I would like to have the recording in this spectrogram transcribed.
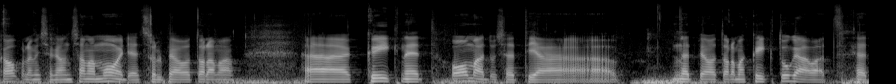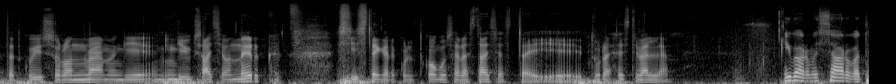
kauplemisega on samamoodi, et sul peavad olema Äh, kõik need omadused ja need peavad olema kõik tugevad, et, et kui sul on vähe mingi, mingi üks asi on nõrk, siis tegelikult kogu sellest asjast ei tule hästi välja. Ivar, mis sa arvad?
